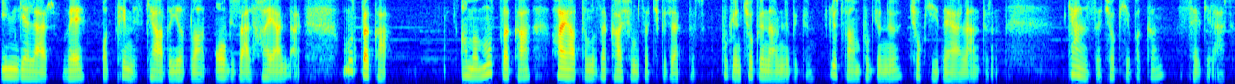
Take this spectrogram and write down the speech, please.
imgeler ve o temiz kağıda yazılan o güzel hayaller mutlaka ama mutlaka hayatımızda karşımıza çıkacaktır. Bugün çok önemli bir gün. Lütfen bugünü çok iyi değerlendirin. Kendinize çok iyi bakın. Sevgiler.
